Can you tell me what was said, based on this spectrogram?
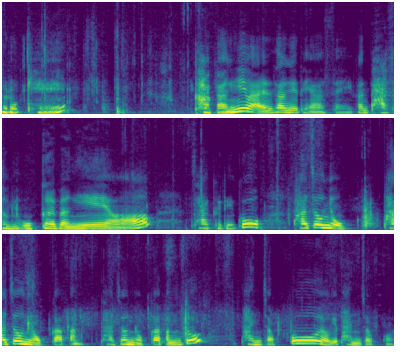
이렇게 가방이 완성이 되었어요. 이건 다솜이 옷가방이에요. 자, 그리고 다정이 옷, 다정이 옷가방. 다정이 옷가방도 반 접고, 여기 반 접고,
